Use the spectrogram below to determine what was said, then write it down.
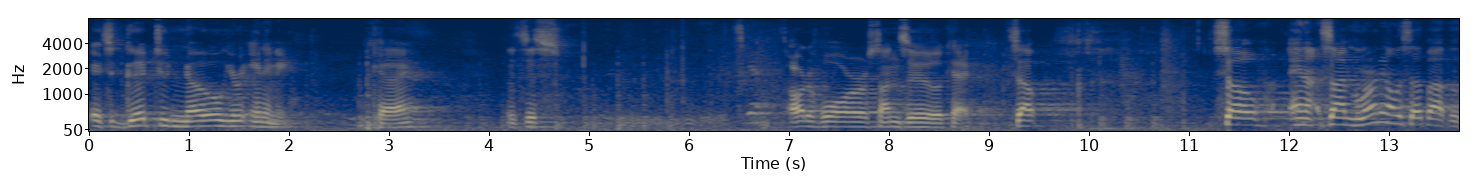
it's good to know your enemy. Okay? It's just Art of War, Sun Tzu. Okay. So so, and so I'm learning all this stuff about the,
